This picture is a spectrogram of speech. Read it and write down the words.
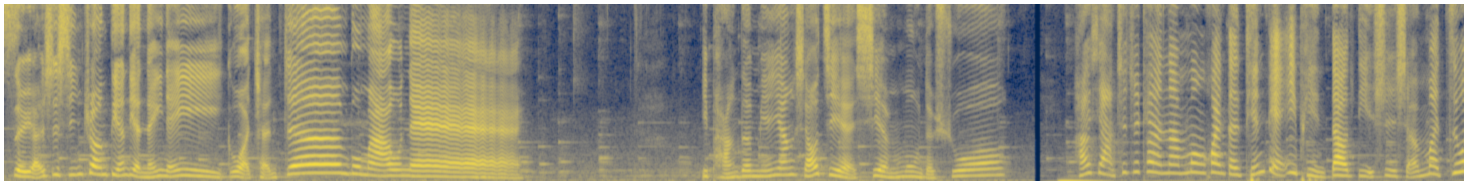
虽然是新创甜点，内内过程真不马虎呢。一旁的绵羊小姐羡慕地说：“好想吃吃看那梦幻的甜点一品到底是什么滋味。”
